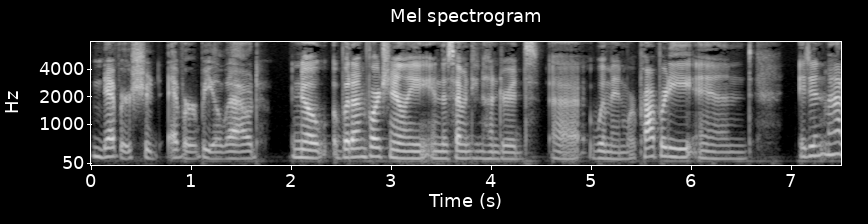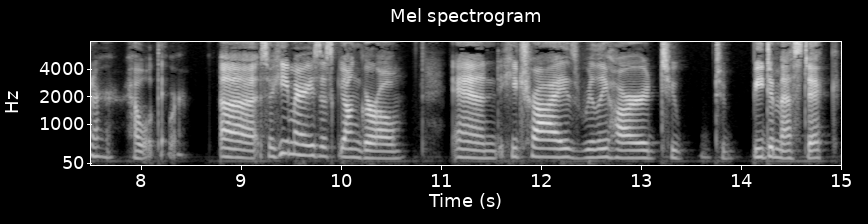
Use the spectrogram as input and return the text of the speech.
never should ever be allowed. No, but unfortunately, in the 1700s, uh, women were property and it didn't matter how old they were. Uh, so he marries this young girl and he tries really hard to, to be domestic.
